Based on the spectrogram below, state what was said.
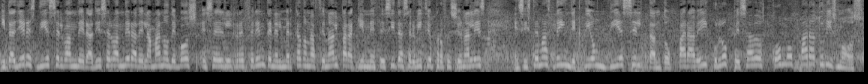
Y talleres Diesel Bandera. Diesel Bandera de la mano de Bosch es el referente en el mercado nacional para quien necesita servicios profesionales en sistemas de inyección diésel tanto para vehículos pesados como para turismos.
